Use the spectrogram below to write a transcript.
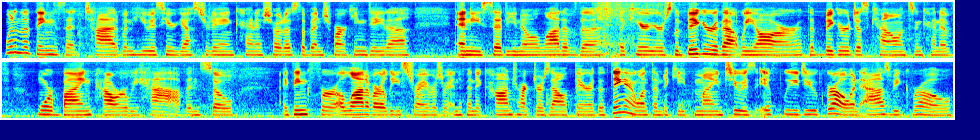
One of the things that Todd, when he was here yesterday and kind of showed us the benchmarking data, and he said, you know, a lot of the, the carriers, the bigger that we are, the bigger discounts and kind of more buying power we have. And so I think for a lot of our lease drivers or independent contractors out there, the thing I want them to keep in mind too is if we do grow and as we grow,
